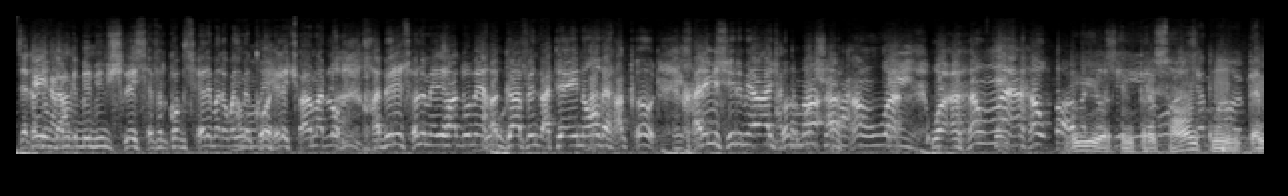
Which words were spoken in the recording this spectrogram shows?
זה כן, כתוב גם אבל- במשלי ספר קוב סלם הרבנים אבל- הקהלת שאמר לו חביר סלם אלי הדומה הגפן והתאנו והכל חלים שלמה לא שמע- אהווה כן. ואהווה Hier interessanten den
